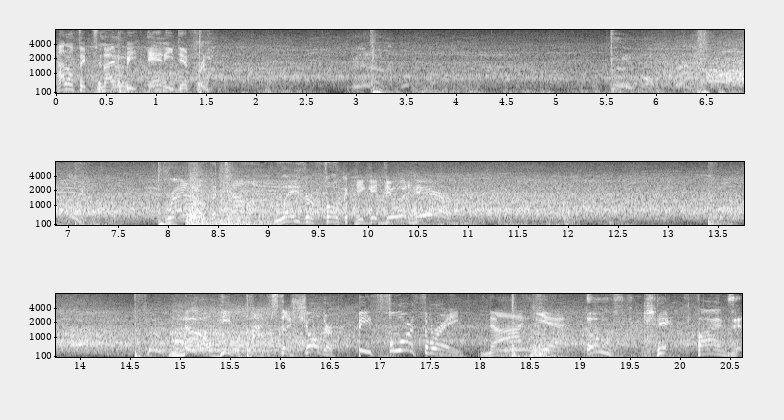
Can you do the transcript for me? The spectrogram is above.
I don't think tonight will be any different. Right on the patella. Laser focus. He could do it here. The shoulder before three. Not yet. Oof. Kick finds it.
